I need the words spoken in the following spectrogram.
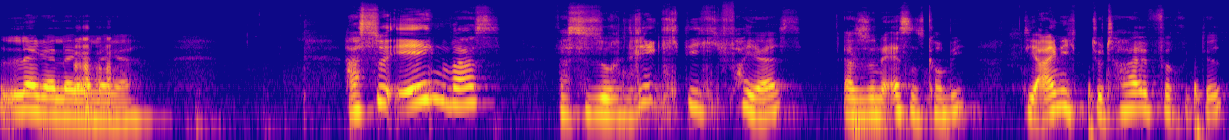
lecker, lecker, lecker. Hast du irgendwas, was du so richtig feierst? Also so eine Essenskombi, die eigentlich total verrückt ist?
